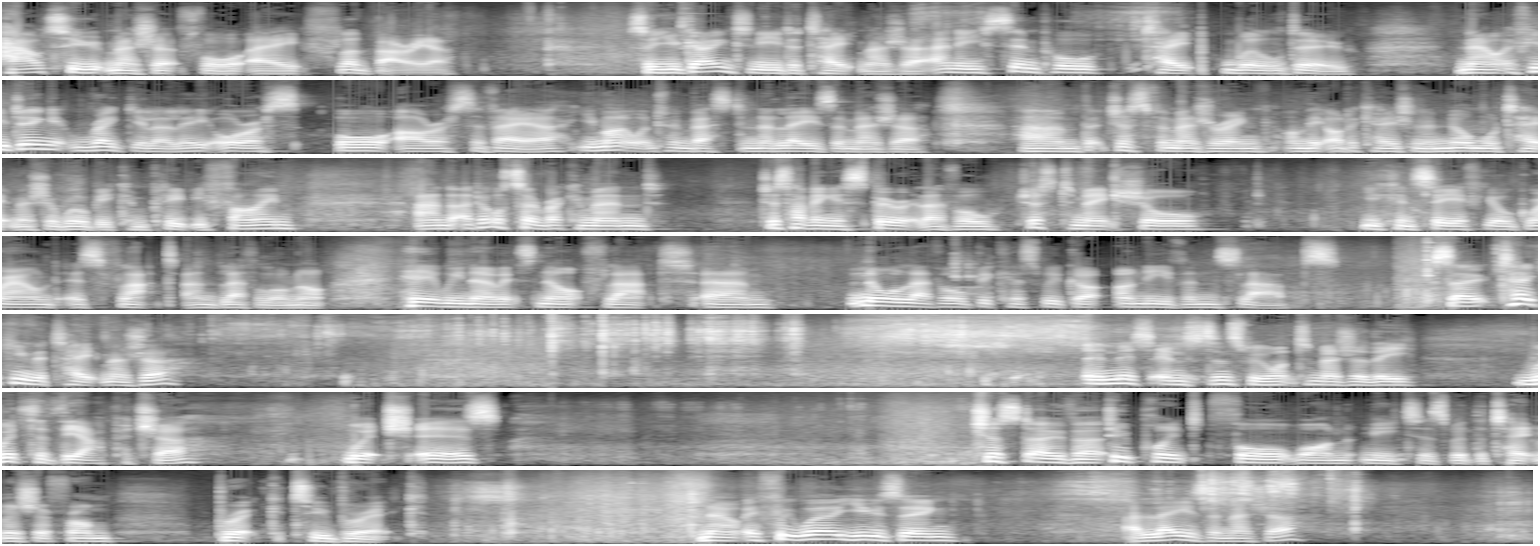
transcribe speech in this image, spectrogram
how to measure for a flood barrier. So you're going to need a tape measure. Any simple tape will do. Now, if you're doing it regularly or, a, or are a surveyor, you might want to invest in a laser measure. Um, but just for measuring on the odd occasion, a normal tape measure will be completely fine. And I'd also recommend just having a spirit level just to make sure you can see if your ground is flat and level or not. Here we know it's not flat um, nor level because we've got uneven slabs. So taking the tape measure, in this instance we want to measure the width of the aperture which is just over 2.41 meters with the tape measure from brick to brick. Now if we were using a laser measure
